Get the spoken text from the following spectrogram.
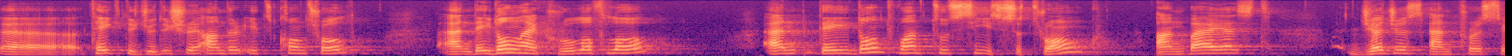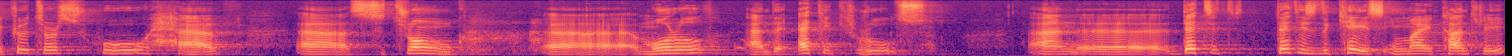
uh, take the judiciary under its control, and they don't like rule of law, and they don't want to see strong, unbiased judges and prosecutors who have uh, strong uh, moral and the ethic rules. And uh, that, is, that is the case in my country,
